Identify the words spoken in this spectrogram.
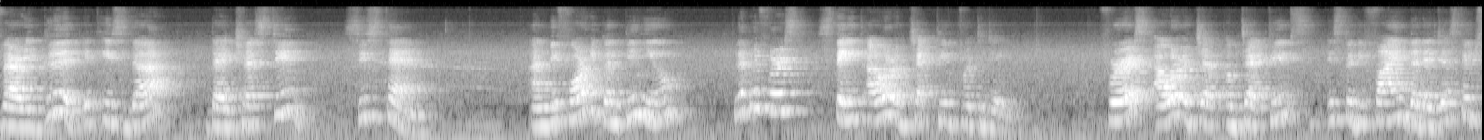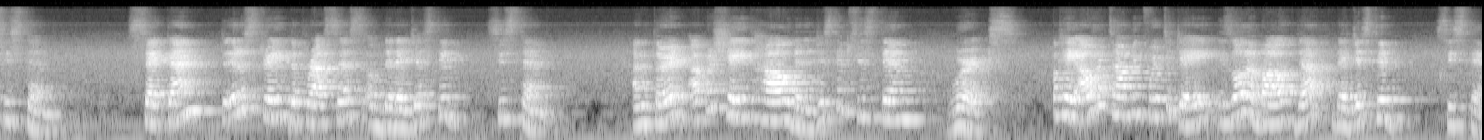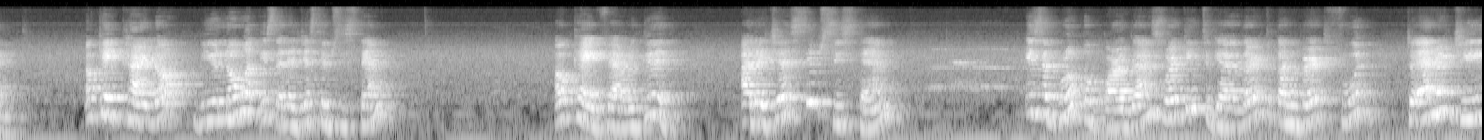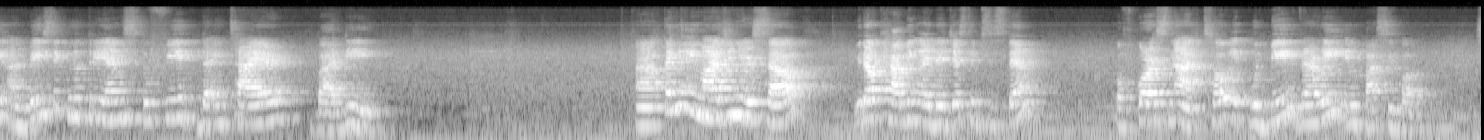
Very good. It is the digestive system. And before we continue, let me first state our objective for today. First, our obje objectives is to define the digestive system. Second, to illustrate the process of the digestive system. And third, appreciate how the digestive system works. Okay, our topic for today is all about the digestive system. Okay, Carlo, do you know what is a digestive system? Okay, very good. A digestive system is a group of organs working together to convert food to energy and basic nutrients to feed the entire body. Uh, can you imagine yourself without having a digestive system? Of course not. So it would be very impossible.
